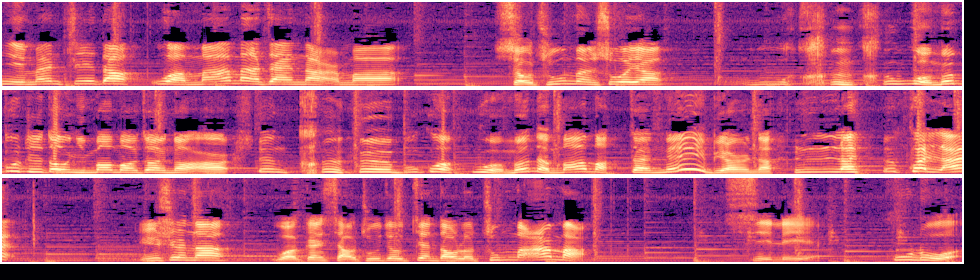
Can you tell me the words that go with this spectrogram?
你们知道我妈妈在哪儿吗？”小猪们说：“呀，我我们不知道你妈妈在哪儿。嗯，不过我们的妈妈在那边呢。来，快来！”于是呢。我跟小猪就见到了猪妈妈，稀里呼噜，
